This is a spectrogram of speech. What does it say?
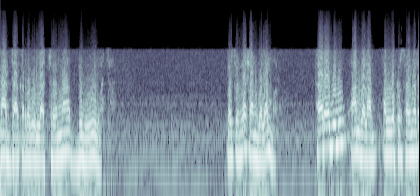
ማድ አቀረቡላቸውና ብሉ ይሏቸዋል። በጭራሽ አንበላም አሉ። ኧረ ብሉ አንበላም። አቡበክር ሳይመጣ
